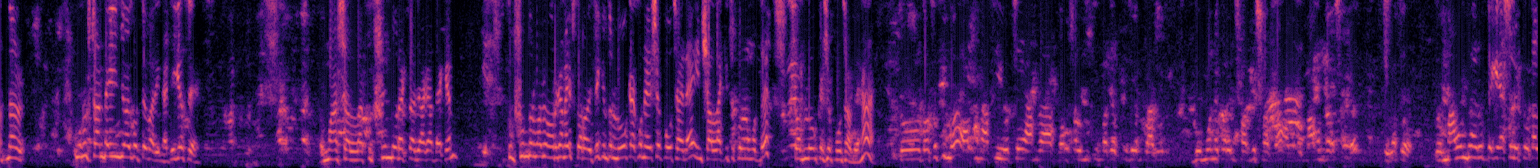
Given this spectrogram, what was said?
আপনার অনুষ্ঠানটা এনজয় করতে পারি না ঠিক আছে? মাশাল্লাহ খুব সুন্দর একটা জায়গা দেখেন। খুব সুন্দরভাবে অর্গানাইজ করা হয়েছে কিন্তু লোক এখন এসে পৌঁছায় না ইনশাল্লাহ কিছুক্ষণের মধ্যে সব লোক এসে পৌঁছাবে হ্যাঁ? তো দর্শক এখন আসি হচ্ছে আমরা বংশাল মুকিম বাজার ক্লাবের যে মনে করেন সর্বে সরকার আমাদের মামুন ভাইয়ের সাথে, ঠিক আছে? তো মামুন ভাইয়ের উদ্যোগে আসলে টোটাল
